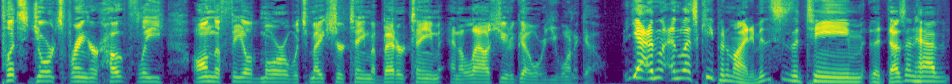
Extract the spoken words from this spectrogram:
puts George Springer hopefully on the field more, which makes your team a better team and allows you to go where you want to go. Yeah, and, and let's keep in mind, I mean, this is a team that doesn't have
